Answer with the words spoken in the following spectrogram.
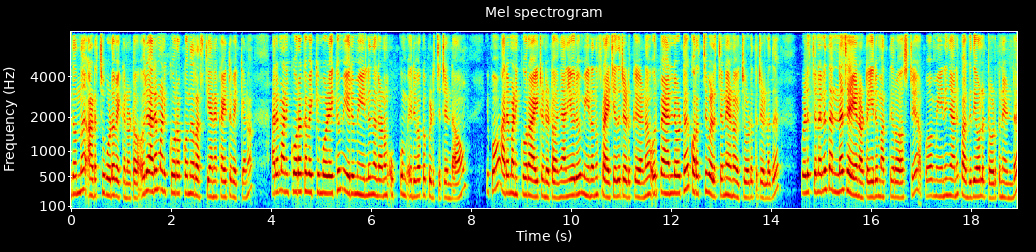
ഇതൊന്ന് അടച്ചുകൂടെ വെക്കണം കേട്ടോ. ഒരു അരമണിക്കൂറൊക്കെ ഒന്ന് റെസ്റ്റ് ചെയ്യാനൊക്കെ ആയിട്ട് വെക്കണം. അരമണിക്കൂറൊക്കെ വെക്കുമ്പോഴേക്കും ഈ ഒരു മീനിൽ നല്ലോണം ഉപ്പും എരിവൊക്കെ പിടിച്ചിട്ടുണ്ടാവും. ഇപ്പോൾ അരമണിക്കൂർ ആയിട്ടുണ്ട് കേട്ടോ. ഞാൻ ഈ ഒരു മീനൊന്ന് ഫ്രൈ ചെയ്തിട്ട് എടുക്കുകയാണ്. ഒരു പാനിലോട്ട് കുറച്ച് വെളിച്ചെണ്ണയാണ് ഒഴിച്ചു കൊടുത്തിട്ടുള്ളത്. വെളിച്ചെണ്ണയിൽ തന്നെ ചെയ്യണം കേട്ടോ. ഈ ഒരു മത്തി റോസ്റ്റ് അപ്പോൾ മീൻ ഞാൻ പകുതിയോളം ഇട്ട് കൊടുക്കുന്നുണ്ട്.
